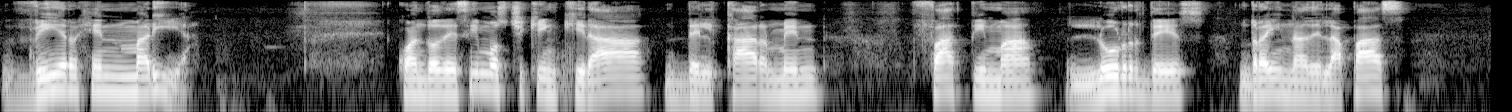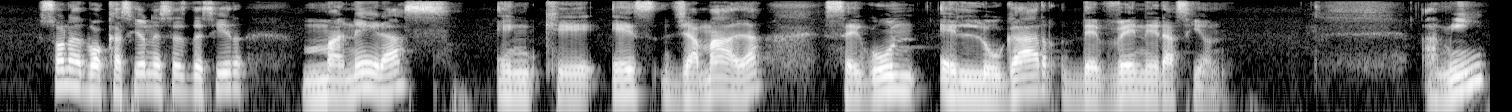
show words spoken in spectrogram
Virgen María. Cuando decimos Chiquinquirá, del Carmen, Fátima, Lourdes, Reina de la Paz, son advocaciones, es decir, maneras en que es llamada según el lugar de veneración. A mí,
